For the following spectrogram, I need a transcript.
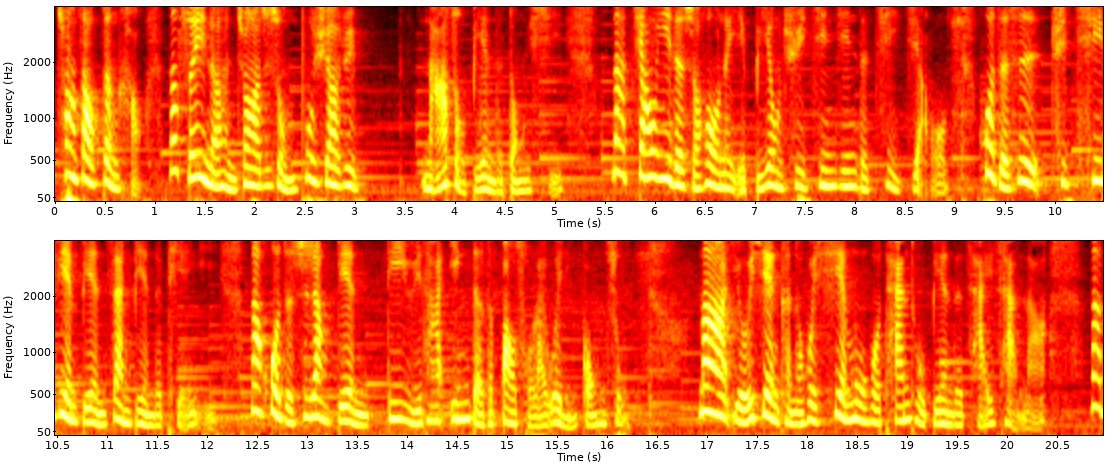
创造更好。那所以呢，很重要就是我们不需要去拿走别人的东西。那交易的时候呢，也不用去斤斤的计较哦，或者是去欺骗别人占别人的便宜，那或者是让别人低于他应得的报酬来为你工作。那有一些人可能会羡慕或贪图别人的财产呐。那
